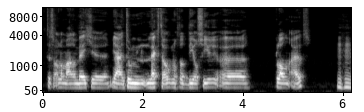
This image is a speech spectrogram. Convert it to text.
Het is allemaal een beetje, ja, en toen lekte ook nog dat DLC-plan uit. mhm.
